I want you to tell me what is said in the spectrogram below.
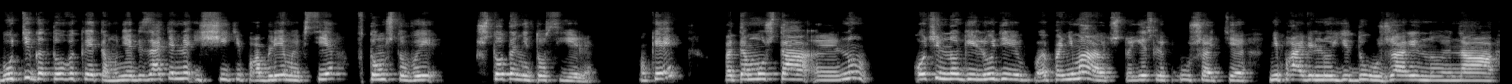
Будьте готовы к этому. Не обязательно ищите проблемы все в том, что вы что-то не то съели. Окей? Потому что, э, ну, очень многие люди э, понимают, что если кушать э, неправильную еду, жареную на,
